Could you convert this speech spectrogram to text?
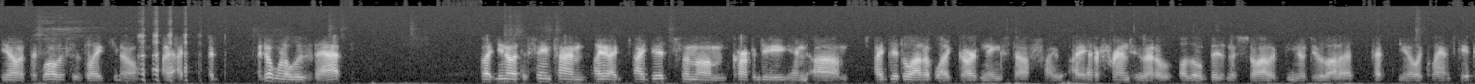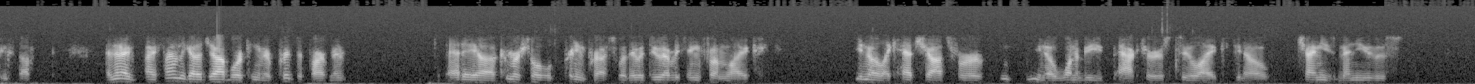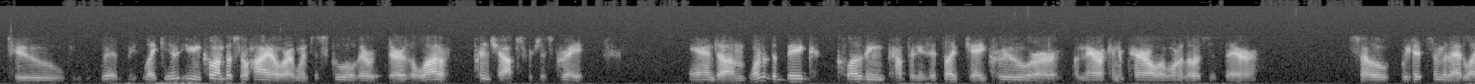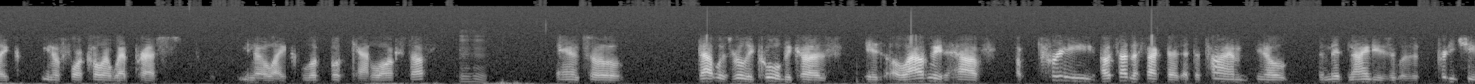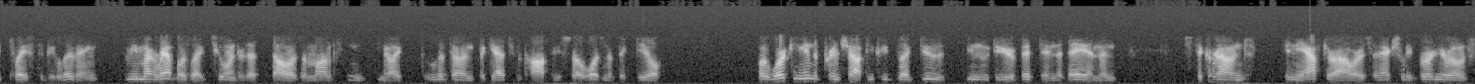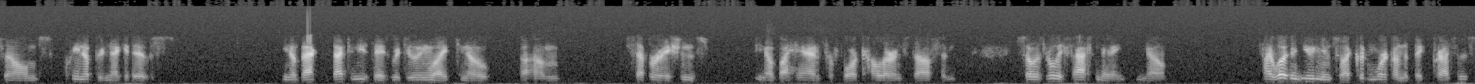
you know, it's like, well, this is like, you know, I, I, I don't want to lose that. But you know, at the same time, I, I, I did some um, carpentry and um, I did a lot of like gardening stuff. I, I had a friend who had a, a little business, so I would, you know, do a lot of you know, like landscaping stuff. And then I, I finally got a job working in a print department at a uh, commercial printing press where they would do everything from like, you know, like headshots for, you know, wannabe actors to like, you know, Chinese menus to like in, Columbus, Ohio, where I went to school. There there's a lot of print shops, which is great. And um, one of the big clothing companies, it's like J. Crew or American Apparel or one of those is there. So we did some of that like you know four color web press, you know like lookbook catalog stuff. hmm And so that was really cool because it allowed me to have a pretty, outside the fact that at the time, you know, the mid 90s, it was a pretty cheap place to be living. I mean, my rent was like $200 a month, and, you know, I lived on baguettes and coffee, so it wasn't a big deal. But working in the print shop, you could, like, do, you know, do your bit in the day and then stick around in the after hours and actually burn your own films, clean up your negatives. You know, back back in these days, we're doing like you know um, separations, you know, by hand for four color and stuff, and so it was really fascinating. You know, I wasn't union, so I couldn't work on the big presses,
